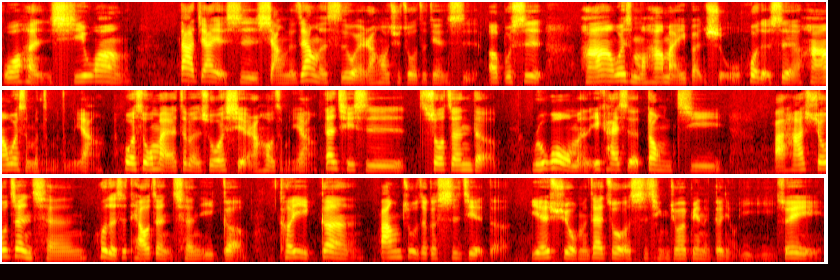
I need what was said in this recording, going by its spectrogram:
我很希望大家也是想着这样的思维，然后去做这件事，而不是啊，为什么还要买一本书，或者是啊，为什么怎么怎么样，或者是我买了这本书我写，然后怎么样？但其实说真的，如果我们一开始的动机把它修正成，或者是调整成一个。可以更帮助这个世界的，也许我们在做的事情就会变得更有意义。所以，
